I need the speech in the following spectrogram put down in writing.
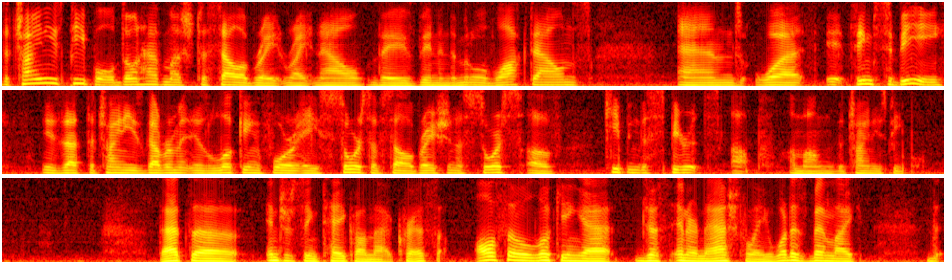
the Chinese people don't have much to celebrate right now. They've been in the middle of lockdowns, and what it seems to be is that the Chinese government is looking for a source of celebration, a source of keeping the spirits up among the Chinese people. That's a interesting take on that, Chris. Also, looking at just internationally, what has been like the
